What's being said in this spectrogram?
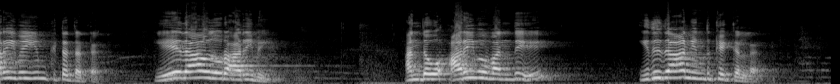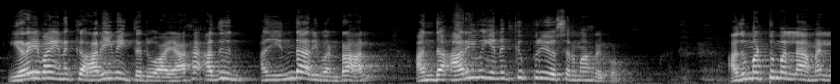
அறிவையும் கிட்டத்தட்ட ஏதாவது ஒரு அறிவை. அந்த அறிவு வந்து இதுதான் என்று கேட்கல. இறைவா எனக்கு அறிவை தருவாயாக. அது அது எந்த அறிவென்றால் அந்த அறிவு எனக்கு பிரயோசனமாக இருக்கும் அது மட்டுமல்லாமல்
